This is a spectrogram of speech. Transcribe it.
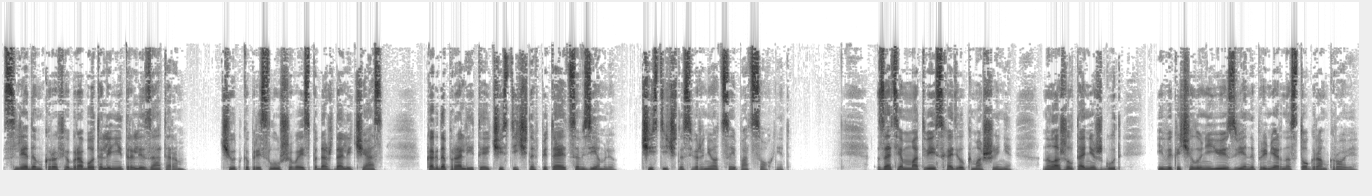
Следом кровь обработали нейтрализатором, чутко прислушиваясь, подождали час — когда пролитое частично впитается в землю, частично свернется и подсохнет. Затем Матвей сходил к машине, наложил Тане жгут и выкачал у нее из вены примерно 100 грамм крови.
